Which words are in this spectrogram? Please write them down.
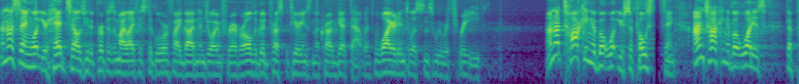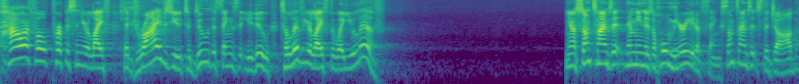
I'm not saying what your head tells you the purpose of my life is to glorify God and enjoy Him forever. All the good Presbyterians in the crowd get that. It's wired into us since we were three. I'm not talking about what you're supposed to think. I'm talking about what is the powerful purpose in your life that drives you to do the things that you do, to live your life the way you live. You know, sometimes, it, I mean, there's a whole myriad of things. Sometimes it's the job.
